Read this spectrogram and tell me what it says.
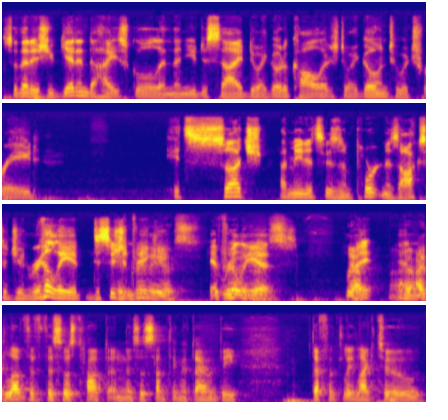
so that as you get into high school and then you decide, do I go to college? Do I go into a trade? It's such, I mean, it's as important as oxygen, really, decision making it really making. Is. It, it really, really is. is. Right? Yeah, I'd love if this was taught, and this is something that I would be definitely like to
